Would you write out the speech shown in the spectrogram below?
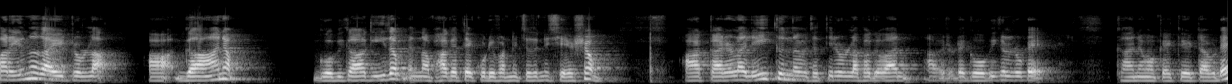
പറയുന്നതായിട്ടുള്ള ആ ഗാനം ഗോപികാഗീതം എന്ന ഭാഗത്തെ കൂടി വർണിച്ചതിന് ശേഷം ആ കരളലയിക്കുന്ന വിധത്തിലുള്ള ഭഗവാൻ അവരുടെ ഗോപികളുടെ ഗാനമൊക്കെ കേട്ട് അവിടെ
